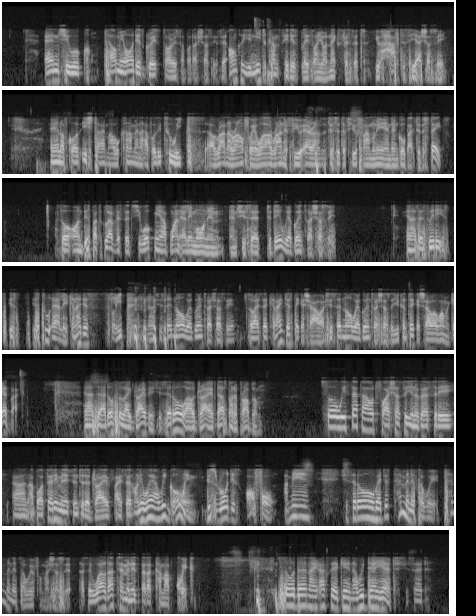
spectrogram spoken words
and she will tell me all these great stories about Ashesi. Say, Uncle, you need to come see this place on your next visit. You have to see Ashesi. And of course, each time I will come and I have only two weeks. I'll run around for a while, run a few errands, visit a few family, and then go back to the States. So on this particular visit, she woke me up one early morning and she said, today we are going to Ashesi. And I said, sweetie, it's, it's, it's too early. Can I just sleep? You know, she said, no, we're going to Ashesi. So I said, can I just take a shower? She said, no, we're going to Ashesi. You can take a shower when we get back. And I said, I don't feel like driving. She said, Oh, I'll drive. That's not a problem. So we set out for Ashesi University, and about 30 minutes into the drive, I said, Honey, where are we going? This road is awful. I mean, she said, Oh, we're just 10 minutes away, 10 minutes away from Ashesi. I said, Well, that 10 minutes better come up quick. so then I asked her again, Are we there yet? She said,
